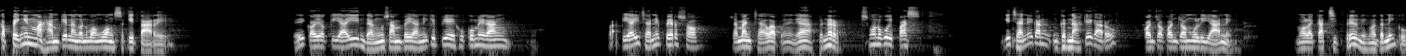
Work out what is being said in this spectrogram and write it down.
Kepingin mahamke nanggon wong-wong sekitare. Jadi kaya kiai ndangu sampeyan iki piye hukume Kang? Pak Kiai jane perso. Zaman jawab ini, ya bener, wis ngono pas. Iki jane kan genahke karo kanca-kanca muliyane. Malaikat Jibril nggih ngoten niku.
